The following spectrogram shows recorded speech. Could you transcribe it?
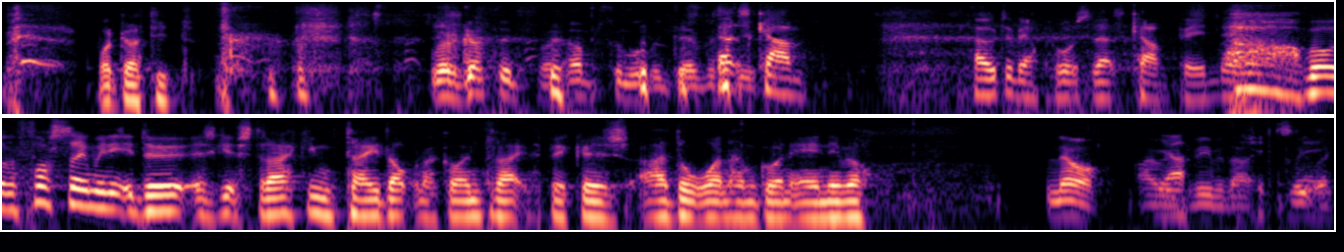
We're gutted. We're gutted. We're absolutely That's camp. How do we approach this campaign then? well, the first thing we need to do is get Strachan tied up in a contract because I don't want him going anywhere. No, I would Yeah, agree with that completely.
